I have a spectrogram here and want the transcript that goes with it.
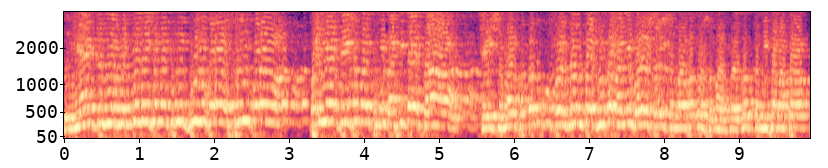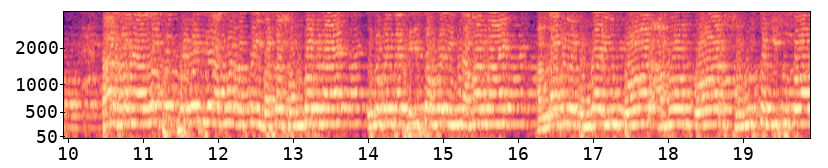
দুনিয়ার জমির মধ্যে যেই সময় তুমি ভুল করো, চুরি করো করিয়া যেই সময় তুমি বাঁচিতে চাও, সেই সময় কতটুকু পর্যন্ত দুটো বাজি করো সেই সময় কত সময় পর্যন্ত মিশা মাতো? তার কারণে আল্লাহ পরবর্তীকার আমার কাছ থেকে বাঁচা সম্ভব নয়। তুমি বলবে ফিরিস্তা আমাদের এগুলো আমার নাই আল্লাহ বলবে বন্ধা এগুলো তোর আমল তোর সমস্ত কিছু তোর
